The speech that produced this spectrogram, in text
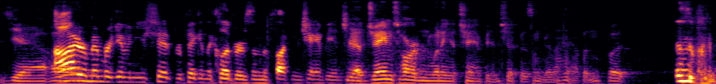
Yeah. I uh, remember giving you shit for picking the Clippers in the fucking championship. Yeah. James Harden winning a championship isn't gonna happen, but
